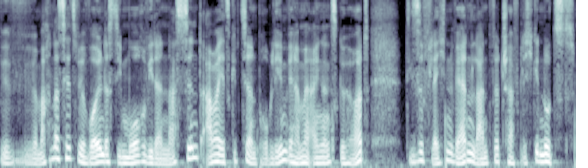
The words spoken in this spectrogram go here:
wir, wir machen das jetzt, wir wollen, dass die Moore wieder nass sind, aber jetzt gibt's ja ein Problem, wir haben ja eingangs gehört, diese Flächen werden landwirtschaftlich genutzt.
